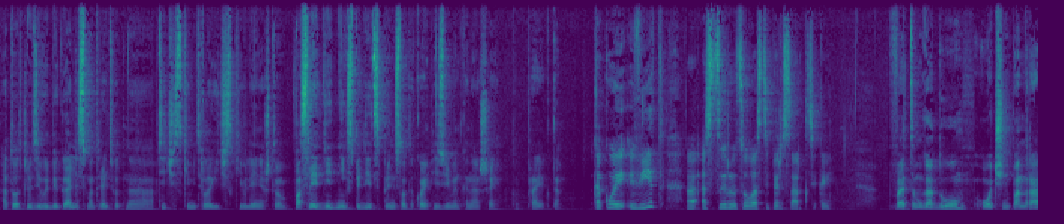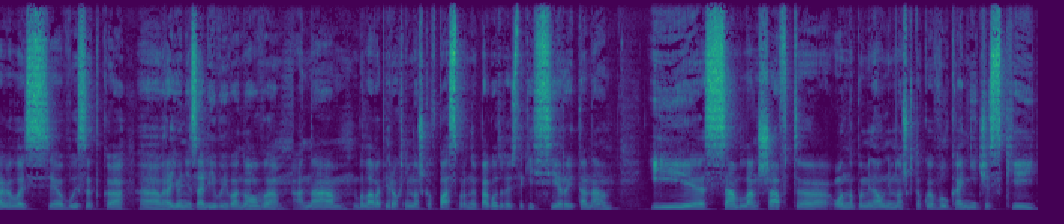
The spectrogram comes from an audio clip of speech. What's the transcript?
а тут люди выбегали смотреть вот на оптические метеорологические явления, что последние дни экспедиции принесло такой изюминкой нашей проекта. Какой вид э, ассоциируется у вас теперь с Арктикой? В этом году очень понравилась высадка э, в районе залива Иванова. Она была, во-первых, немножко в пасмурную погоду, то есть такие серые тона. И сам ландшафт, э, он напоминал немножко такой вулканический,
